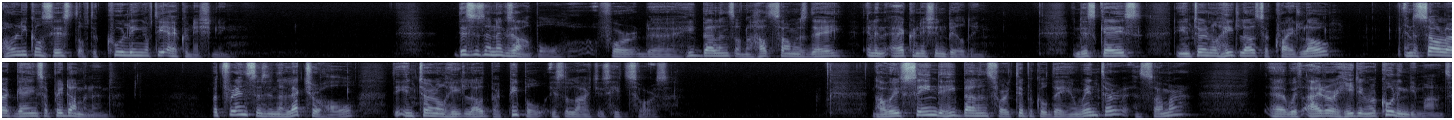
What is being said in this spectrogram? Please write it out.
only consist of the cooling of the air conditioning. This is an example for the heat balance on a hot summer's day in an air-conditioned building. In this case, the internal heat loads are quite low and the solar gains are predominant. But for instance, in a lecture hall, the internal heat load by people is the largest heat source. Now we've seen the heat balance for a typical day in winter and summer uh, with either heating or cooling demand.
